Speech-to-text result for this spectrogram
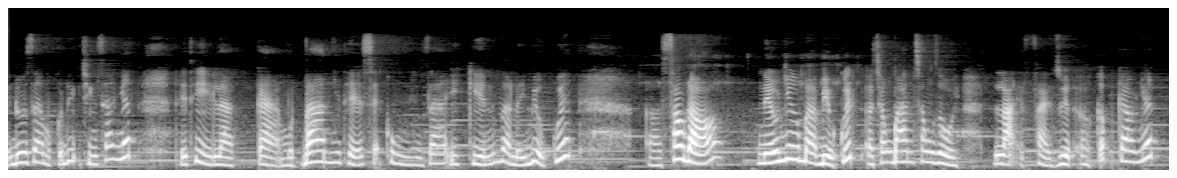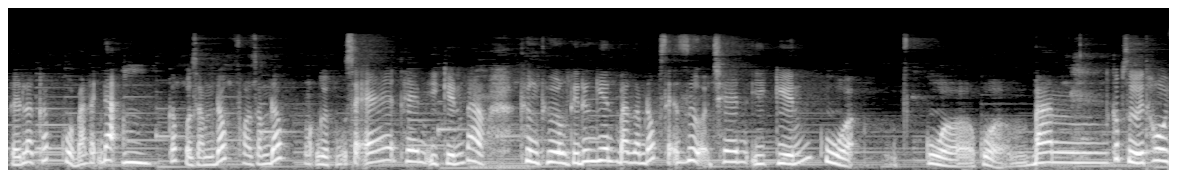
đưa ra một quyết định chính xác nhất. Thế thì là cả một ban như thế sẽ cùng ra ý kiến và lấy biểu quyết. À, sau đó nếu như mà biểu quyết ở trong ban xong rồi lại phải duyệt ở cấp cao nhất đấy là cấp của ban lãnh đạo ừ. cấp của giám đốc phó giám đốc mọi người cũng sẽ thêm ý kiến vào. Thường thường thì đương nhiên ban giám đốc sẽ dựa trên ý kiến của của của ban cấp dưới thôi.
